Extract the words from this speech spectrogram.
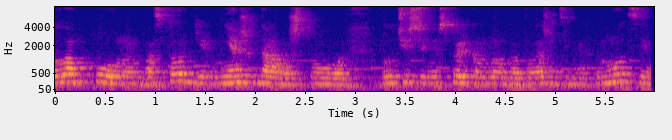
Была в полном восторге, не ожидала, что получу сегодня столько много положительных эмоций.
